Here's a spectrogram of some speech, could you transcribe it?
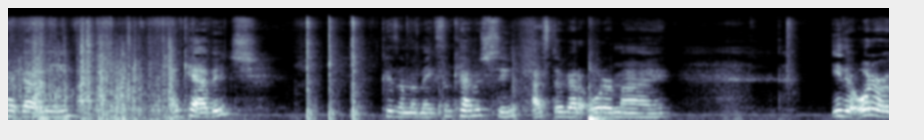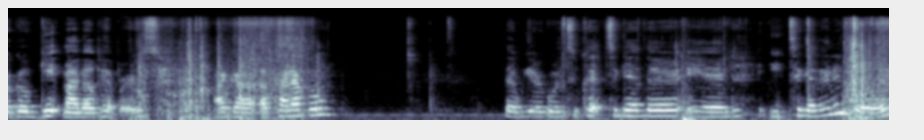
I got me a cabbage because I'm gonna make some cabbage soup. I still gotta order my either order or go get my bell peppers. I got a pineapple that we are going to cut together and eat together and enjoy.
